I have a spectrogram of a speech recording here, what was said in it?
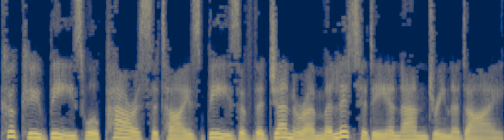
Cuckoo bees will parasitize bees of the genera Melittidae and Andrenidae.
